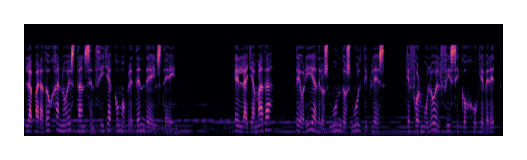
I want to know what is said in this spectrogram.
la paradoja no es tan sencilla como pretende Einstein. En la llamada teoría de los mundos múltiples, que formuló el físico Everett,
